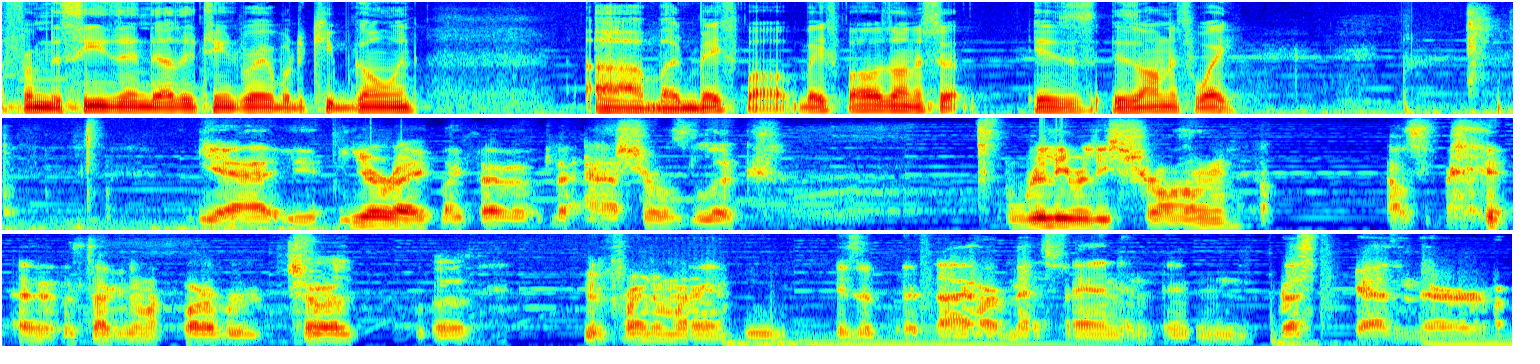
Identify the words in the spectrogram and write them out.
from the season. The other teams were able to keep going. Uh, but baseball, baseball is on its is is on its way. Yeah, you're right. Like the the Astros look really really strong. I was I was talking to my barber Charlie, a good friend of mine who is a, a diehard Mets fan, and, and the rest of the guys in there are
